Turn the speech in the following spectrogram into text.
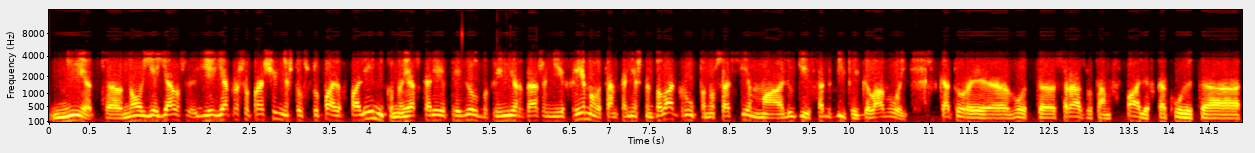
Нет, э, но я, я, я, я прошу прощения, что вступаю в полемику, но я скорее привел бы пример даже не Ефремова, там, конечно, была группа, но совсем а, людей с отбитой головой, которые э, вот э, сразу там впали в какую-то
